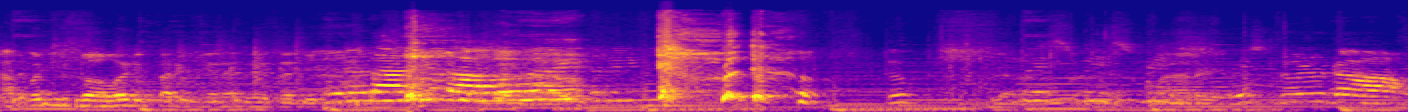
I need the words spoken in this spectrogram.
Aku dibawa di parkiran dari tadi. Tadi tahu. Wis wis wis. Wis dulu dong.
